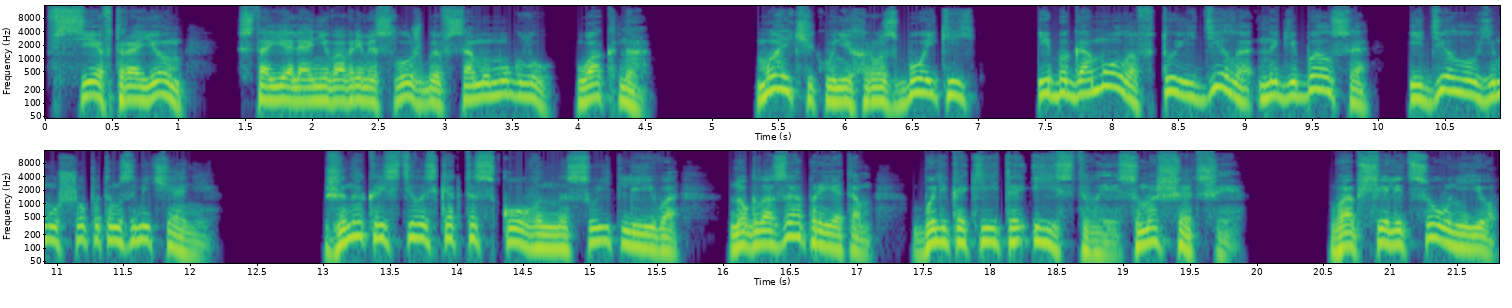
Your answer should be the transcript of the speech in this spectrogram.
Все втроем стояли они во время службы в самом углу, у окна. Мальчик у них рос бойкий, и Богомолов то и дело нагибался и делал ему шепотом замечания. Жена крестилась как-то скованно, суетливо, но глаза при этом были какие-то истовые, сумасшедшие. Вообще лицо у нее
